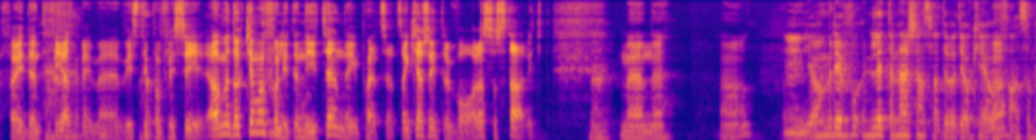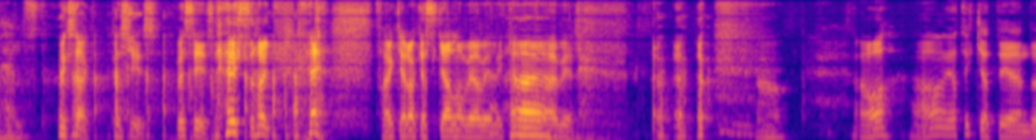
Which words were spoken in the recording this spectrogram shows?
För jag har identifierat mig med en viss typ av frisyr. Ja, men då kan man få lite nytändning på ett sätt. Sen kanske inte det vara så starkt. Nej. Men eh, ja, Mm. Ja, men det är lite den här känslan typ att jag kan göra Ja. vad fan som helst. exakt. Precis. Precis. Exakt. Fan, jag kan raka skallen vad jag vill. Jag kan vad jag vill. Ja. Ja, ja, jag tycker att det är ändå...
